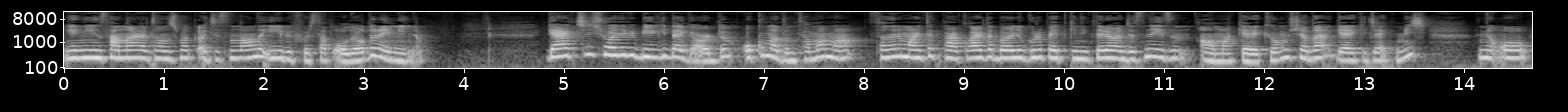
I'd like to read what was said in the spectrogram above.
yeni insanlarla tanışmak açısından da iyi bir fırsat oluyordur eminim. Gerçi şöyle bir bilgi de gördüm. Okumadım tam ama sanırım artık parklarda böyle grup etkinlikleri öncesinde izin almak gerekiyormuş ya da gerekecekmiş. Hani o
